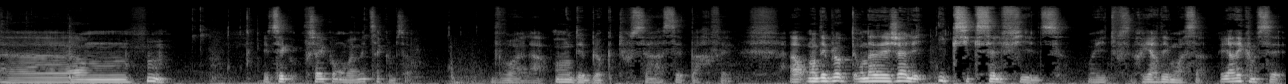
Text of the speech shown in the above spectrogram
euh, hmm. Vous savez quoi On va mettre ça comme ça. Voilà, on débloque tout ça, c'est parfait. Alors, on débloque, on a déjà les XXL Fields. Regardez-moi ça. Regardez comme c'est.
